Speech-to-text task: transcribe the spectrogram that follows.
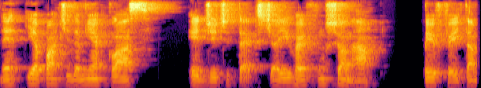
né, e a partir da minha classe edit text. Aí vai funcionar perfeitamente.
